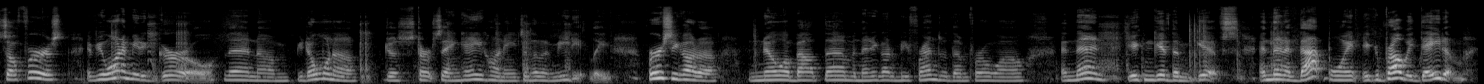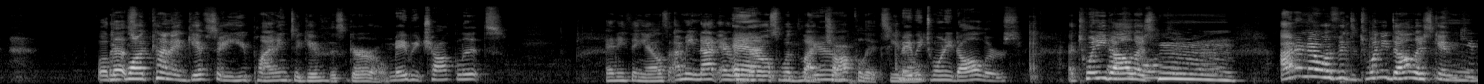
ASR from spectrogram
So first, if you want to meet a girl, then um, you don't want to just start saying "Hey, honey" to them immediately. First, you gotta know about them, and then you gotta be friends with them for a while, and then you can give them gifts, and then at that point, you can probably date them. Well, Like, that's what kind of gifts are you planning to give this girl? maybe chocolates, Anything else? I mean, not every And- girls would like yeah. chocolates, you know. maybe twenty dollars. A twenty dollars, That's a hmm. Thing, I don't know if it's twenty dollars can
